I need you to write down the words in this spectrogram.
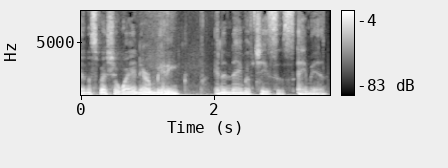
in a special way, and there are many. In the name of Jesus, amen.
